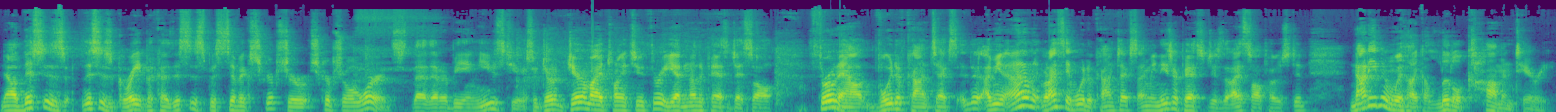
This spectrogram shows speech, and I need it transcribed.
Now this is this is great because this is specific scripture scriptural words that, that are being used here. So Jeremiah twenty two three, yet another passage I saw thrown out, void of context. I mean, I don't when I say void of context, I mean these are passages that I saw posted, not even with like a little commentary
